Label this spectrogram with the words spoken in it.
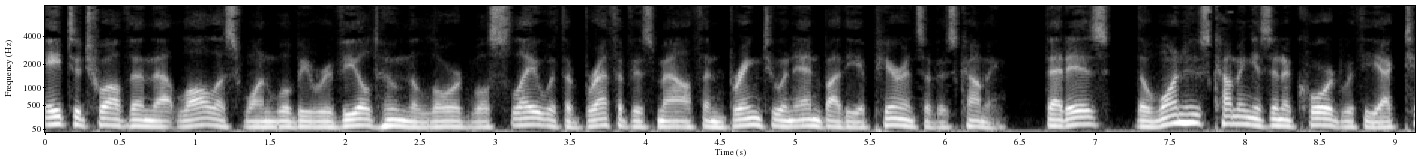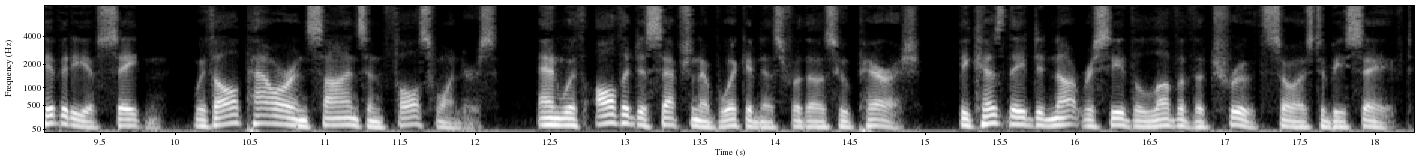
8 to 12 Then that lawless one will be revealed, whom the Lord will slay with the breath of his mouth and bring to an end by the appearance of his coming, that is, the one whose coming is in accord with the activity of Satan, with all power and signs and false wonders, and with all the deception of wickedness for those who perish, because they did not receive the love of the truth so as to be saved.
